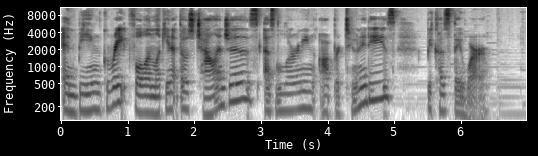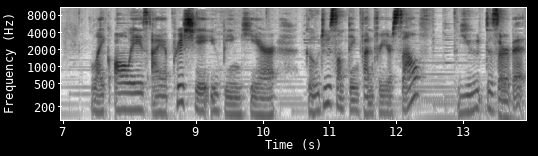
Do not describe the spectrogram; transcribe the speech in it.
and being grateful and looking at those challenges as learning opportunities because they were. Like always, I appreciate you being here. Go do something fun for yourself. You deserve it.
